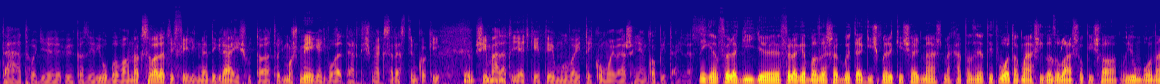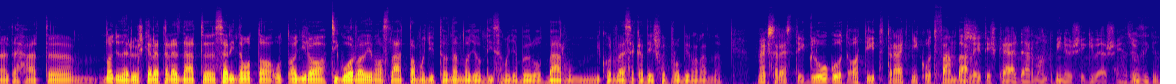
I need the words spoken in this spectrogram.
Tehát, hogy ők azért jóba vannak. Szóval lehet, hogy félig meddig rá is utalt, hogy most még egy Waltert is megszereztünk, aki simán lehet, hogy egy-két év múlva itt egy komoly versenyen kapitány lesz. Igen, főleg így, főleg ebben az esetben, hogy ismerik is egymást, meg hát azért itt voltak más igazolások is a Jumbo-nál, tehát nagyon erős kerete lesz, de hát szerintem ott, a, ott annyira szigor van, én azt láttam, hogy itt nem nagyon hiszem, hogy ebből ott bármikor veszekedés vagy probléma lenne. Megszerezték Glógot, Atit, Trátnyikot, Fánbárlét és Keldermant minőségi versenyzők. Hát az igen.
